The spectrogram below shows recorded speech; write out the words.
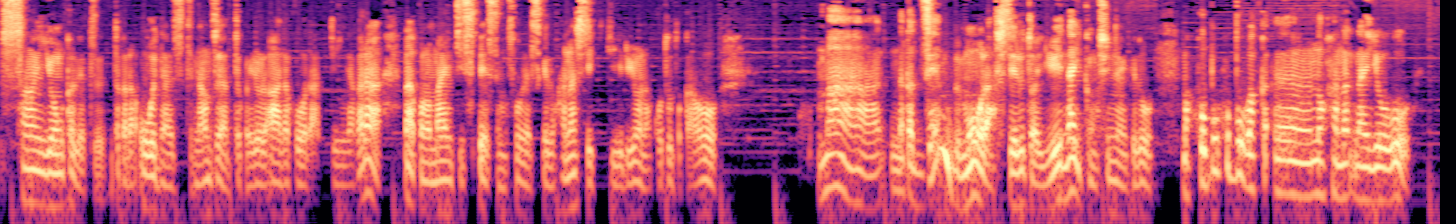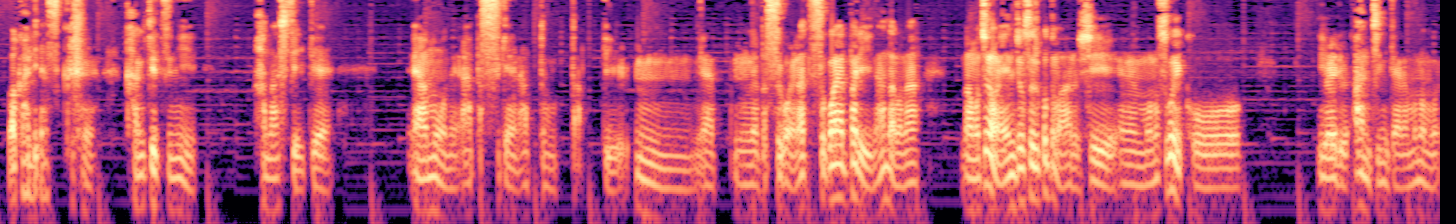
3、4ヶ月、だから Ordinals って何ぞやってとかいろいろああだこうだって言いながら、まあこの毎日スペースでもそうですけど、話してきているようなこととかを、まあ、なんか全部網羅してるとは言えないかもしれないけど、まあ、ほぼほぼわか、の内容をわかりやすく簡潔に話していて、いや、もうね、やっぱすげえなって思ったっていう。うん、ややっぱすごいなって、そこはやっぱり、なんだろうな。まあもちろん炎上することもあるし、うん、ものすごいこう、いわゆるアンチみたいなものも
